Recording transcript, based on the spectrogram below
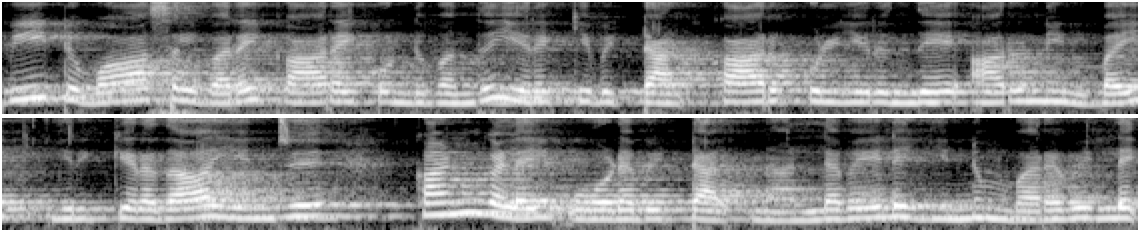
வீட்டு வாசல் வரை காரை கொண்டு வந்து இறக்கிவிட்டான். காருக்குள் இருந்தே அருணின் பைக் இருக்கிறதா என்று கண்களை ஓடவிட்டாள். நல்ல வேளை இன்னும் வரவில்லை.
